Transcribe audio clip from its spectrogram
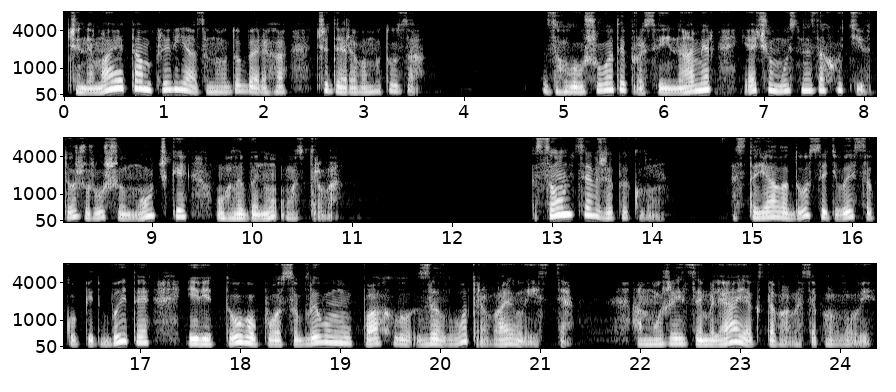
чи немає там прив'язаного до берега чи дерева мотуза. Зглушувати про свій намір я чомусь не захотів, тож рушив мовчки у глибину острова. Сонце вже пекло. Стояло досить високо підбите, і від того по особливому пахло зело, трава й листя, а може, й земля, як здавалося Павлові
